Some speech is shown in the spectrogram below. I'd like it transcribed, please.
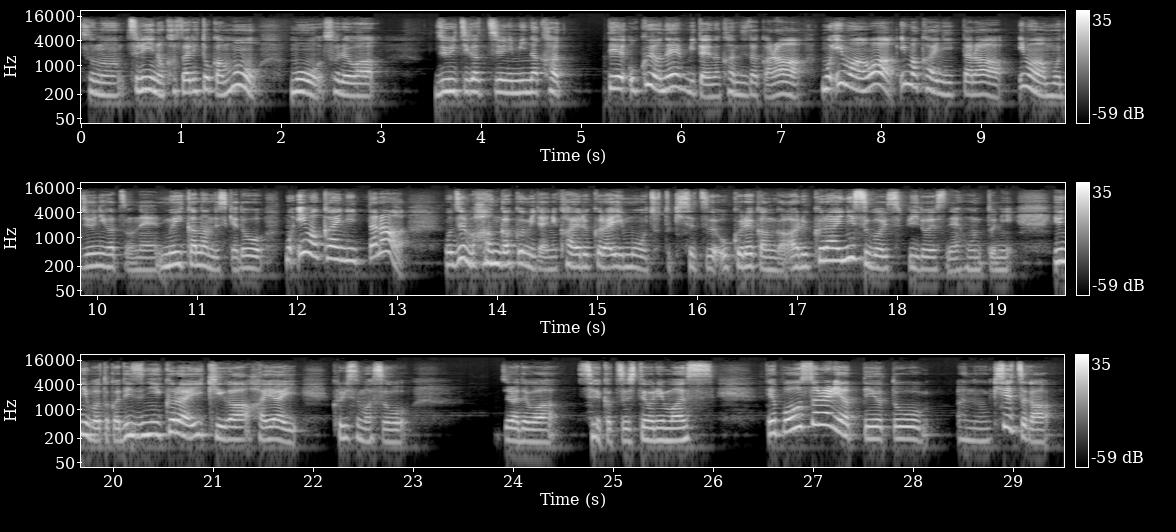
そのツリーの飾りとかも、もうそれは11月中にみんな買っておくよね、みたいな感じだから、もう今は、今買いに行ったら、今はもう12月のね、6日なんですけど、もう今買いに行ったら、もう全部半額みたいに買えるくらい、もうちょっと季節遅れ感があるくらいにすごいスピードですね、本当に。ユニバとかディズニーくらい気が早いクリスマスを、こちらでは生活しております。で、やっぱオーストラリアっていうと、あの、季節が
